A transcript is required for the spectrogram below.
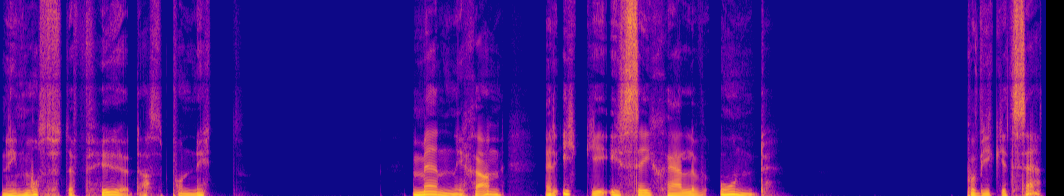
Ni måste födas på nytt. Människan är icke i sig själv ond. På vilket sätt?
